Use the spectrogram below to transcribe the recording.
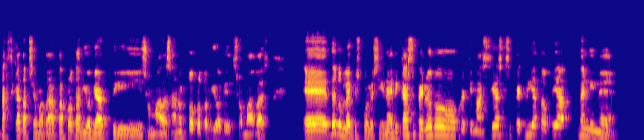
τακτικά τα ψέματα, τα πρώτα βιώδια της ομάδας, αν όχι το πρώτο βιώδιο της ομάδας, ε, δεν το βλέπεις πολύ συχνά. Ειδικά στην περίοδο προετοιμασίας και σε παιχνίδια τα οποία δεν είναι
